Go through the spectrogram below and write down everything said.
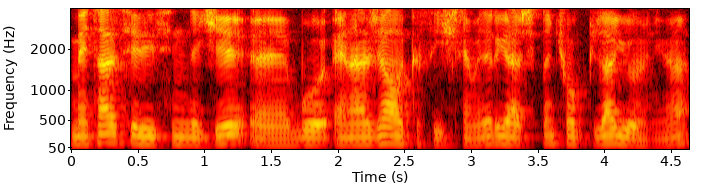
metal serisindeki e, bu enerji halkası işlemeleri gerçekten çok güzel görünüyor.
